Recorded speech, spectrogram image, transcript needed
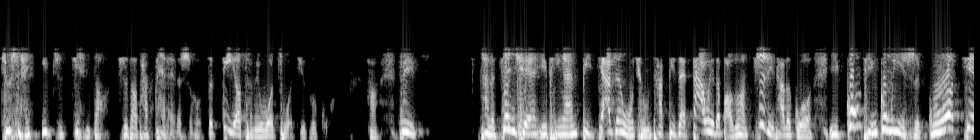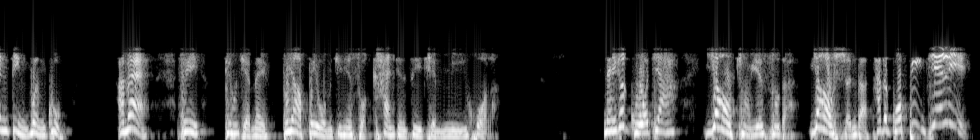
就是来一直建造，直到他再来的时候，这地要成为我左基督国。好，所以。他的政权与平安必加增无穷，他必在大卫的宝座上治理他的国，以公平公义使国坚定稳固。阿妹，所以弟兄姐妹，不要被我们今天所看见的这一切迷惑了。哪个国家要主耶稣的，要神的，他的国必坚立。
